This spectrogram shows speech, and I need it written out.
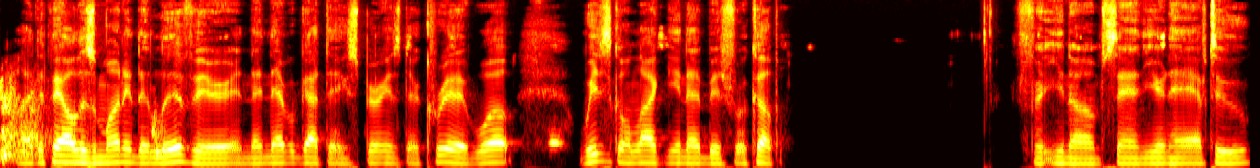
like they pay all this money, they live here, and they never got to experience their crib. Well, we just gonna lock you in that bitch for a couple. For you know, what I'm saying year and a half, two.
